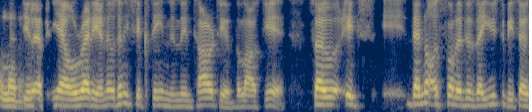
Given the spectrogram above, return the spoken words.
11. 11, yeah, already. And there was only 16 in the entirety of the last year. So it's they're not as solid as they used to be. So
